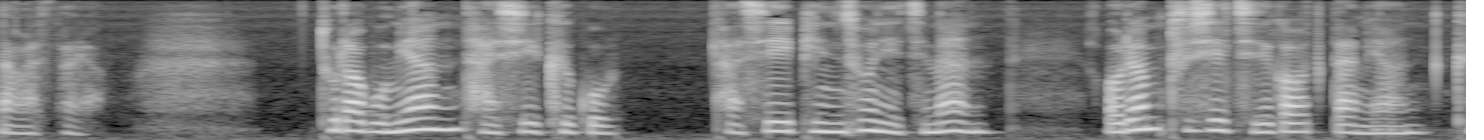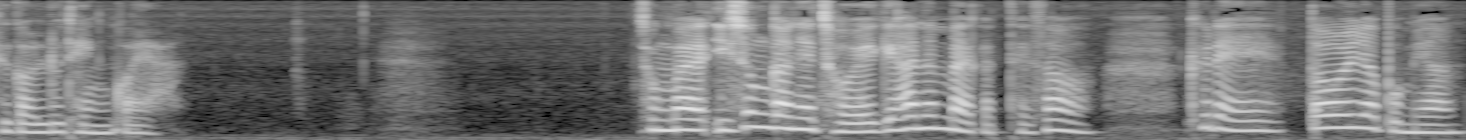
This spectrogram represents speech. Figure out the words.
나왔어요. 돌아보면 다시 그곳, 다시 빈손이지만 어렴풋이 즐거웠다면 그걸로 된 거야. 정말 이 순간에 저에게 하는 말 같아서 그래, 떠올려 보면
